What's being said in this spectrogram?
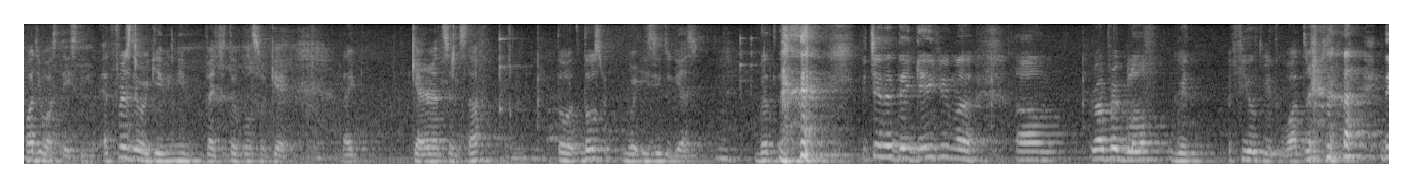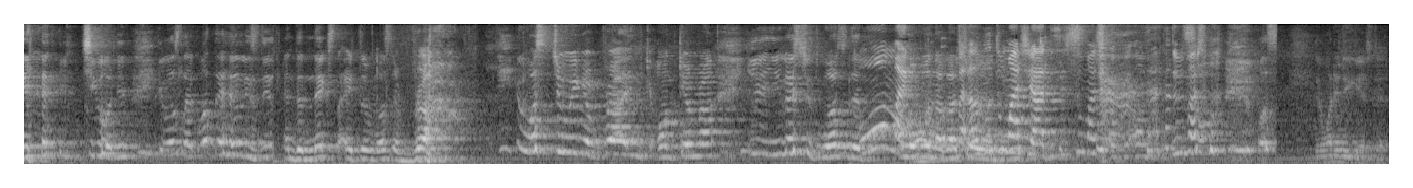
what he was tasting. At first they were giving him vegetables, okay, like carrots and stuff. So those were easy to guess. Mm. But picture that they gave him a um, rubber glove with filled with water. they let him chew on it. He was like, "What the hell is this?" And the next item was a bra. he was chewing a bra in, on camera. You, you guys should watch that. Oh my Alobo god. Naga But show Albo on too much, yeah. This is too much of, of too much. Then what did you guess that?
